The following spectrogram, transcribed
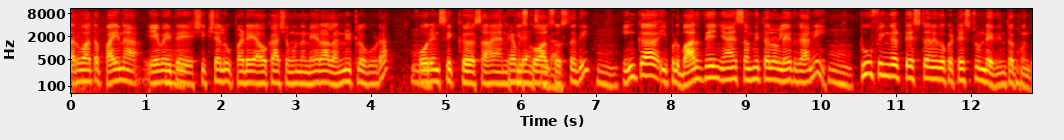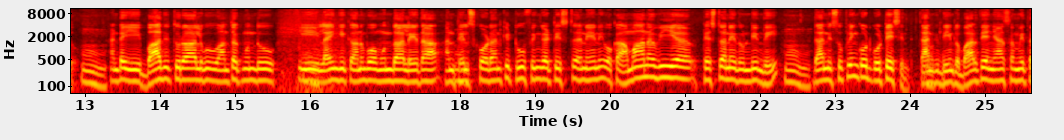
తర్వాత పైన ఏవైతే శిక్షలు పడే అవకాశం ఉన్న నేరాలన్నిట్లో కూడా ఫోరెన్సిక్ సహాయాన్ని తీసుకోవాల్సి వస్తుంది. ఇంకా ఇప్పుడు భారతీయ న్యాయ సంహితలో లేదు కానీ టూ ఫింగర్ టెస్ట్ అనేది ఒక టెస్ట్ ఉండేది ఇంతకుముందు. అంటే ఈ బాధితురాలు అంతకుముందు ఈ లైంగిక అనుభవం ఉందా లేదా అని తెలుసుకోవడానికి టూ ఫింగర్ టెస్ట్ అనేది ఒక అమానవీయ టెస్ట్ అనేది ఉండింది. దాన్ని సుప్రీంకోర్టు కొట్టేసింది. దానికి దీంట్లో భారతీయ న్యాయ సంహిత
